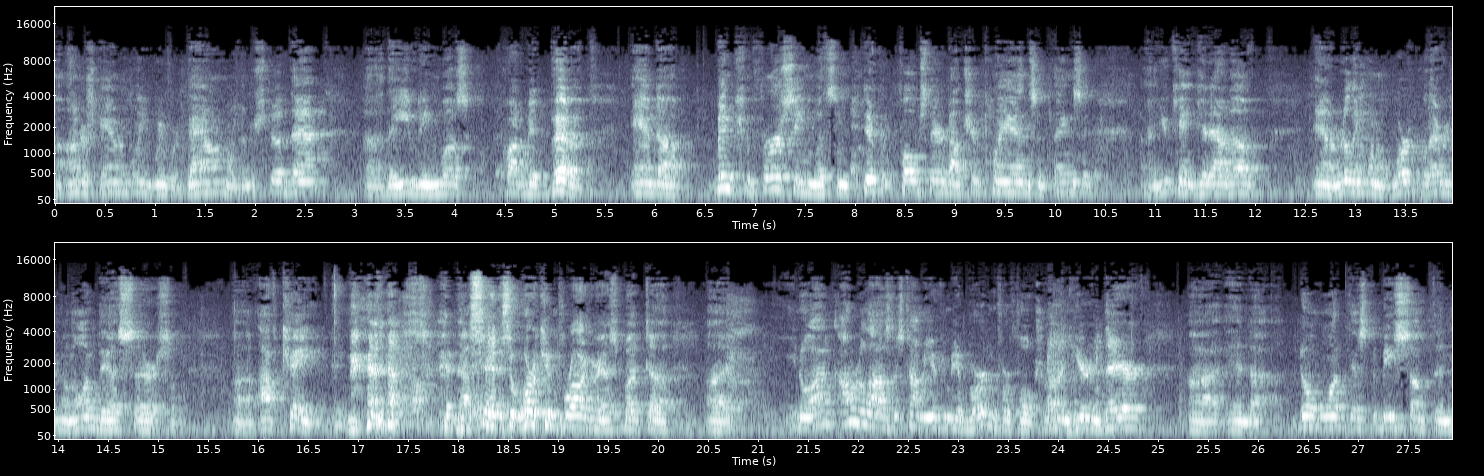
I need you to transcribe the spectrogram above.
uh, understandably, we were down. We understood that. Uh, the evening was quite a bit better. And uh, been conversing with some different folks there about your plans and things that uh, you can't get out of. And I really want to work with everyone on this there. So uh, I've caved. and I said it's a work in progress, but uh, uh, you know, I, I realize this time of year can be a burden for folks running here and there, uh, and uh, don't want this to be something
